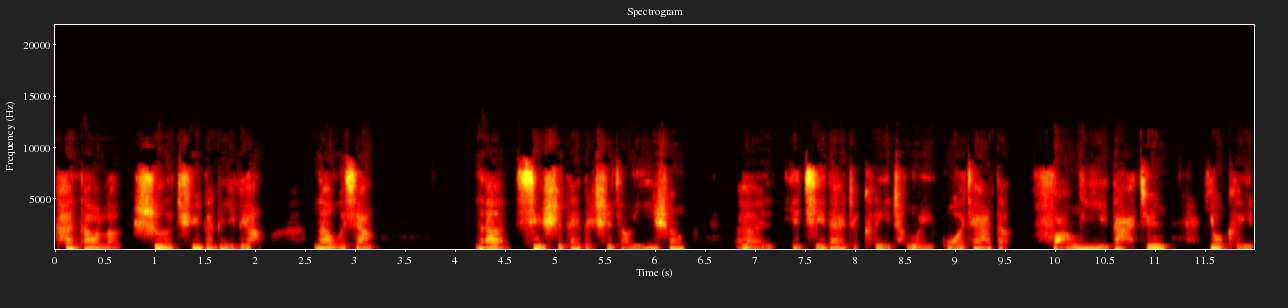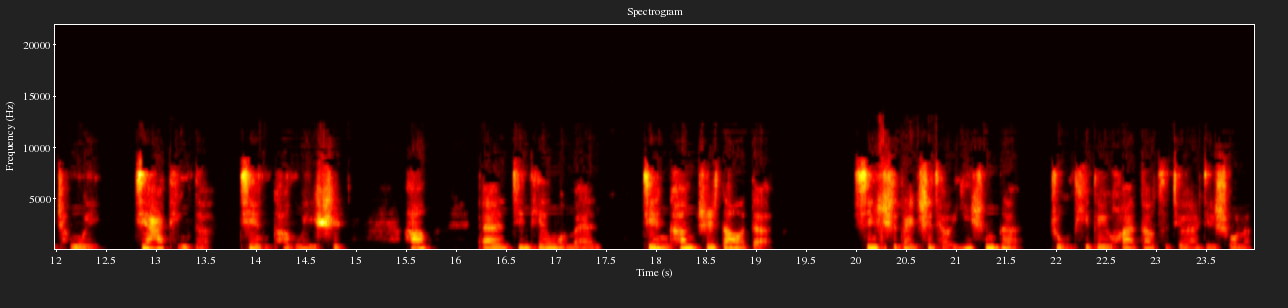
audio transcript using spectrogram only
看到了社区的力量，那我想。那新时代的赤脚医生，嗯，也期待着可以成为国家的防疫大军，又可以成为家庭的健康卫士。好，嗯，今天我们健康之道的新时代赤脚医生的主题对话到此就要结束了，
